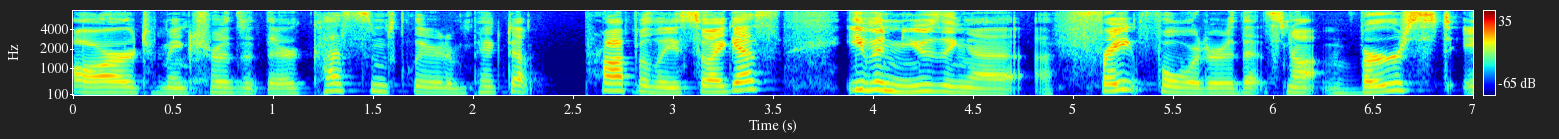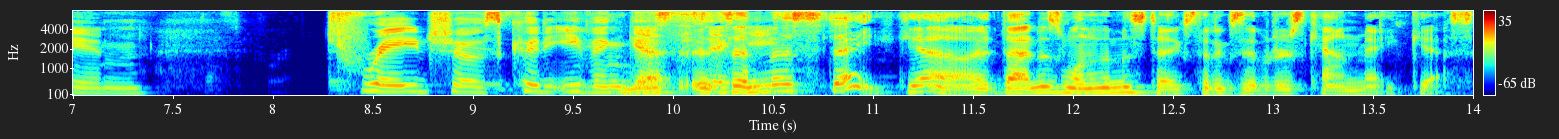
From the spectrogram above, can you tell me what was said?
are to make sure that they're customs cleared and picked up properly. So I guess even using a, a freight forwarder that's not versed in trade shows could even get it's, it's a mistake yeah that is one of the mistakes that exhibitors can make yes.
